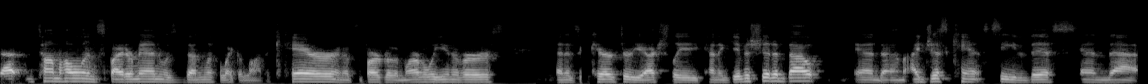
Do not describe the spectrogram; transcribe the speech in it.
that Tom Holland Spider Man was done with like a lot of care, and it's a part of the Marvel universe. And it's a character you actually kind of give a shit about. And um, I just can't see this and that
